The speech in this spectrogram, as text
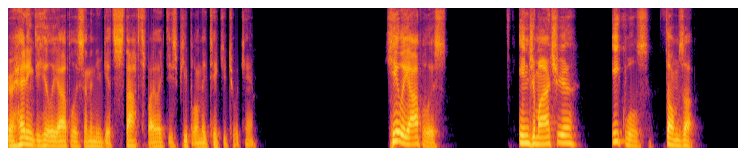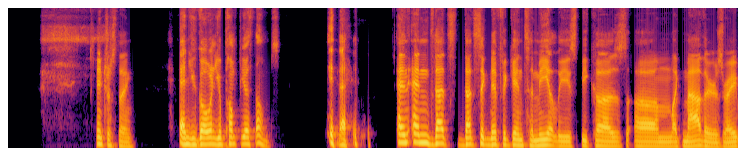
You're heading to Heliopolis, and then you get stopped by like these people, and they take you to a camp. Heliopolis in gematria equals thumbs up, Interesting. and you go and you pump your thumbs. And and that's that's significant to me at least because um like Mathers, right?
